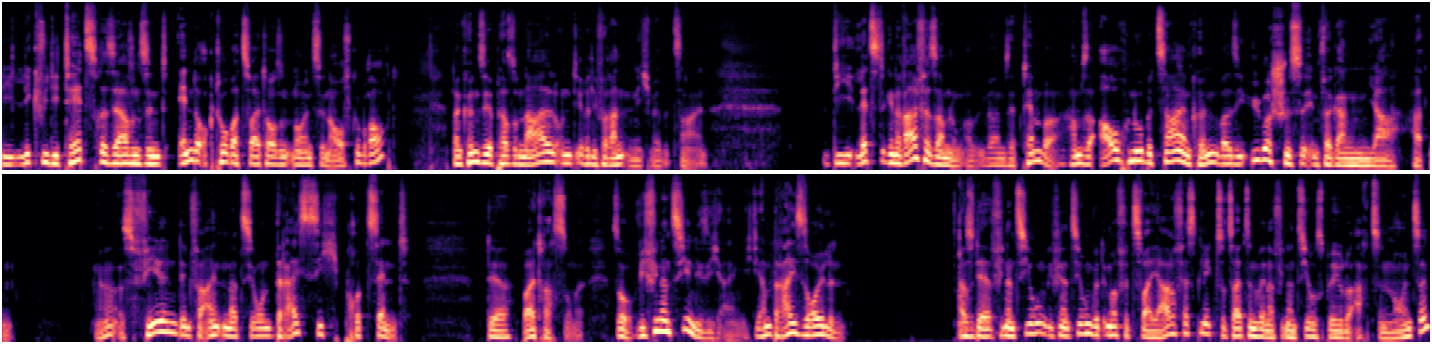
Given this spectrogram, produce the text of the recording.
die Liquiditätsreserven sind Ende Oktober 2019 aufgebraucht. Dann können sie ihr Personal und ihre Lieferanten nicht mehr bezahlen. Die letzte Generalversammlung, also die im September, haben sie auch nur bezahlen können, weil sie Überschüsse im vergangenen Jahr hatten. Ja, es fehlen den Vereinten Nationen 30 Prozent der Beitragssumme. So, wie finanzieren die sich eigentlich? Die haben drei Säulen. Also der Finanzierung, die Finanzierung wird immer für zwei Jahre festgelegt. Zurzeit sind wir in der Finanzierungsperiode 18, 19.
